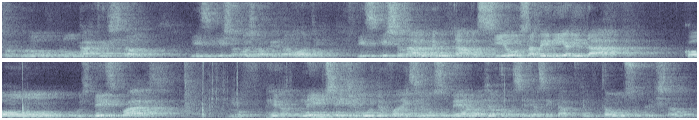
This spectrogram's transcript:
por, um lugar cristão, esse questionário, hoje não, perdão, ontem, esse questionário perguntava se eu saberia lidar com os desiguais. Eu nem me estendi muito, eu falei, se eu não souber, não adianta você me aceitar, porque então eu não sou cristão.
